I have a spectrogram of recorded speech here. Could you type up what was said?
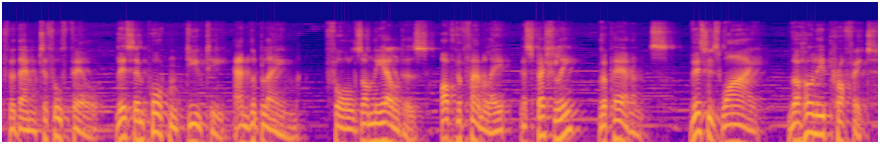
for them to fulfill this important duty, and the blame falls on the elders of the family, especially the parents. This is why the Holy Prophet,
